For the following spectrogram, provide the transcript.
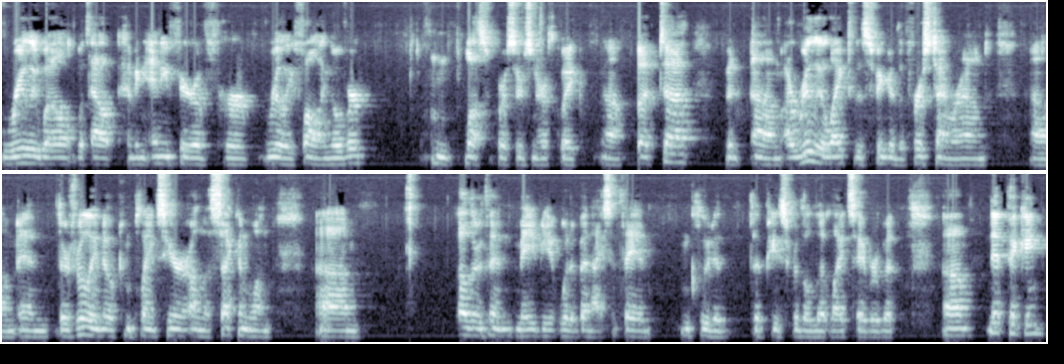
really well without having any fear of her really falling over. Plus, of course, there's an earthquake. Uh, but uh, but um, I really liked this figure the first time around, um, and there's really no complaints here on the second one, um, other than maybe it would have been nice if they had included the piece for the lit lightsaber. But um, nitpicking,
